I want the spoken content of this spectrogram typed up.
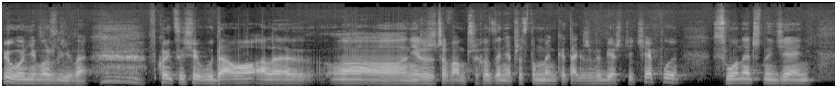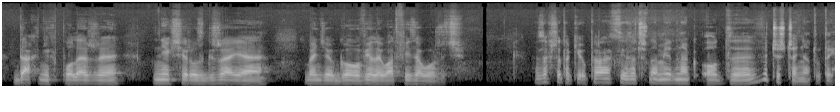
było niemożliwe. W końcu się udało, ale o, nie życzę Wam przechodzenia przez tą mękę. Także wybierzcie ciepły, słoneczny dzień, dach niech poleży, niech się rozgrzeje, będzie go o wiele łatwiej założyć. Zawsze takie operacje zaczynam jednak od e, wyczyszczenia tutaj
